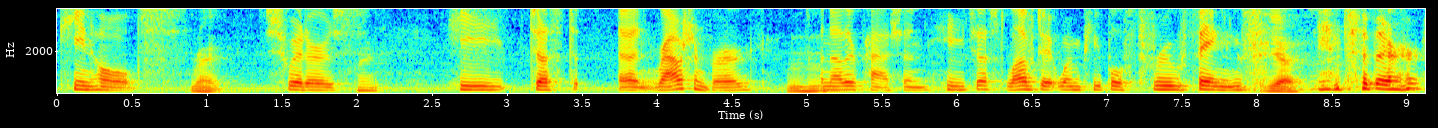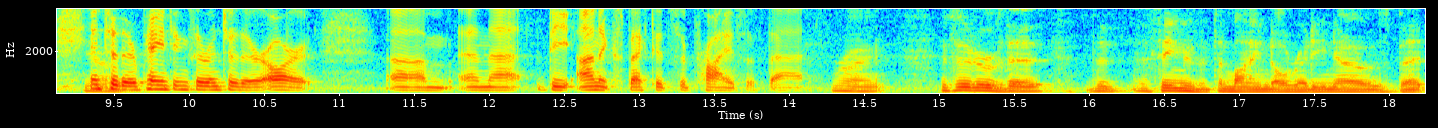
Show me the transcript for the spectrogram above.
Kienholz, right. Schwitters, right. he just, and Rauschenberg, mm-hmm. another passion, he just loved it when people threw things yes. into, their, yeah. into their paintings or into their art. Um, and that the unexpected surprise of that. Right. It's sort of the, the, the, things that the mind already knows, but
